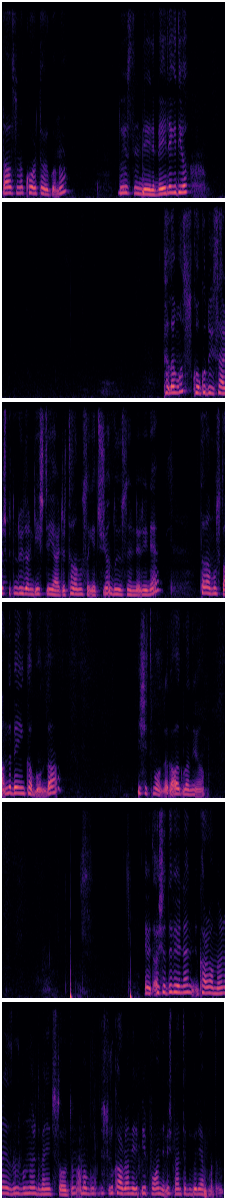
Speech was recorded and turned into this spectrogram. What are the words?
Daha sonra kort organu. Duyu sinirleriyle beyle gidiyor. Talamus koku duyusu hariç bütün duyuların geçtiği yerdir. Talamusa geçiyor duyu sinirleriyle. Talamustan da beyin kabuğunda işitme olarak algılanıyor. Evet aşağıda verilen kavramların yazınız. Bunları da ben hep sordum. Ama bu bir sürü kavram verip bir puan demiş. Ben tabii böyle yapmadım.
